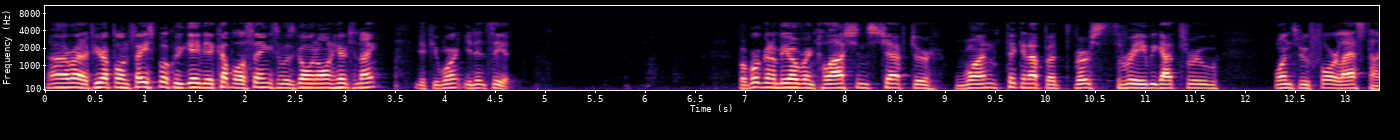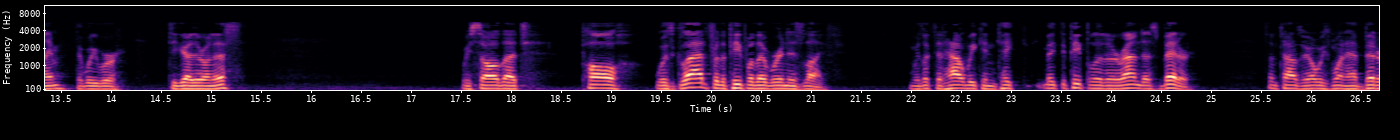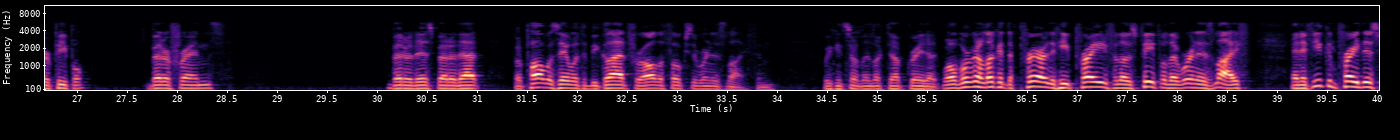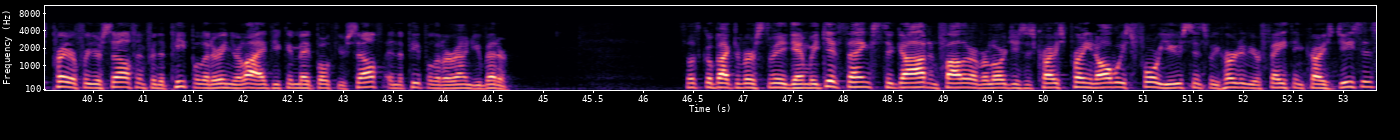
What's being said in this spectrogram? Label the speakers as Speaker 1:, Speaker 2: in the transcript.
Speaker 1: All right, if you're up on Facebook, we gave you a couple of things that was going on here tonight. If you weren't, you didn't see it. But we're going to be over in Colossians chapter 1, picking up at verse 3. We got through 1 through 4 last time that we were together on this. We saw that Paul was glad for the people that were in his life. We looked at how we can take, make the people that are around us better. Sometimes we always want to have better people, better friends, better this, better that. But Paul was able to be glad for all the folks that were in his life, and we can certainly look to upgrade it. Well, we're going to look at the prayer that he prayed for those people that were in his life. And if you can pray this prayer for yourself and for the people that are in your life, you can make both yourself and the people that are around you better. So let's go back to verse 3 again. We give thanks to God and Father of our Lord Jesus Christ, praying always for you, since we heard of your faith in Christ Jesus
